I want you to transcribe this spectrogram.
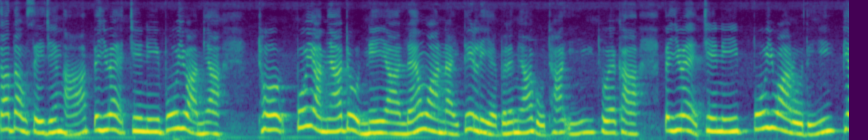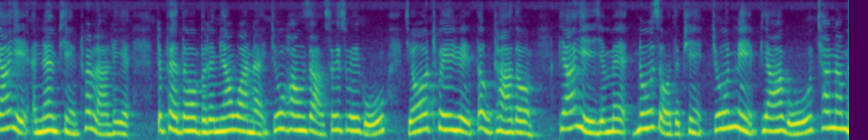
စားတော့စေခြင်းဟာပရွက်ကျင်းဒီပိုးရွာများထိုပိုးရများတို့နေရာလမ်းဝ၌တည့်လျက်ဗရမ ्या ကိုထား၏ထိုအခါပရွက်ကျင်းဤပိုးရွာတို့သည်ပြားရဲ့အနံ့ဖြင့်ထွက်လာလျက် တစ်ဖက်သောဗရမ ्या ဝ၌ကျိုးဟောင်းစဆွေးဆွေးကိုရောထွေး၍တုတ်ထားသောပြားရည်ရမက်နှိုးစော်သဖြင့်ကျိုးနှင့်ပြားကိုခြားနှမ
